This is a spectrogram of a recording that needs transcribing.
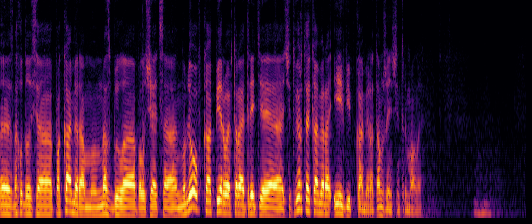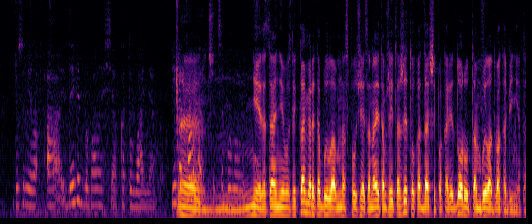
е, знаходилися по камерам. У нас була, получается, нульовка, первая, вторая, третья, четвертая камера и вип-камера. Там женщин тримали. Зрозуміло. А де відбувалося катування? Біля Е, камер? Чи це було? Нет, это не возле камеры, это было у нас, получается, на этом же этаже, только дальше по коридору, там было два кабинета.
